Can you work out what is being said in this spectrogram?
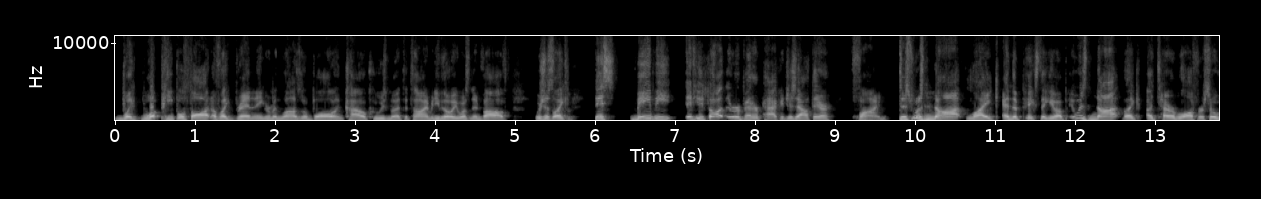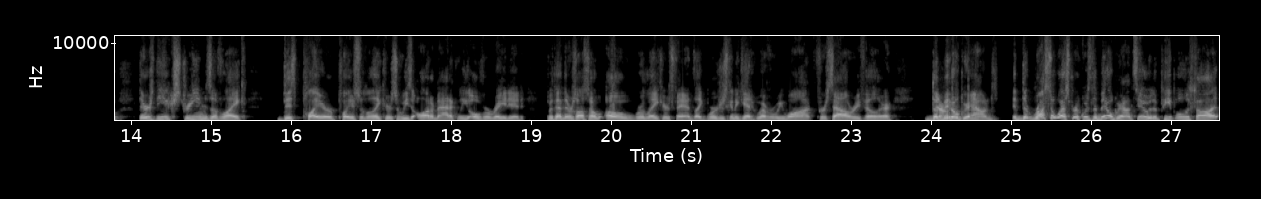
like what people thought of like Brandon Ingram and Lonzo Ball and Kyle Kuzma at the time, and even though he wasn't involved, was just like mm-hmm. this. Maybe if you thought there were better packages out there, fine. This was not like, and the picks they gave up, it was not like a terrible offer. So there's the extremes of like this player plays for the Lakers, so he's automatically overrated. But then there's also, oh, we're Lakers fans. Like, we're just going to get whoever we want for salary filler. The yeah. middle ground. The Russell Westbrook was the middle ground, too. The people who thought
